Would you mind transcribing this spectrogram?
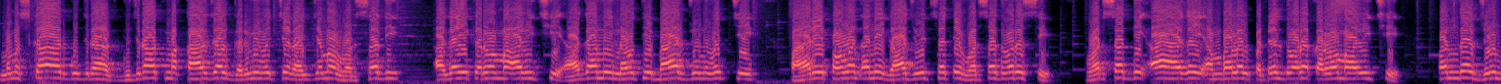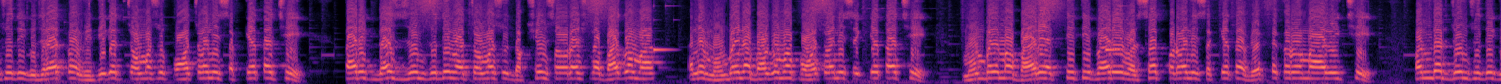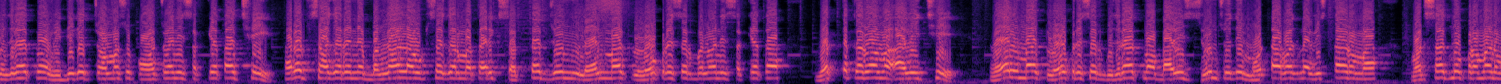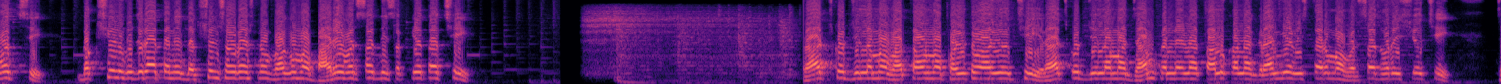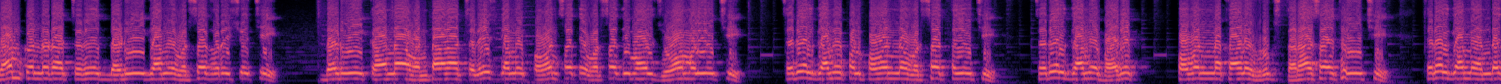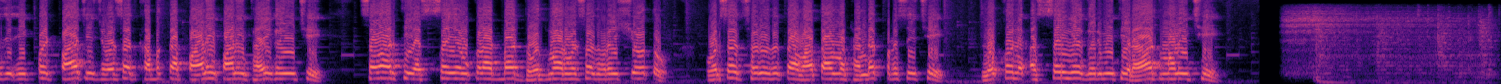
નમસ્કાર ગુજરાત. ગુજરાતમાં કાળજાળ ગરમી વચ્ચે રાજ્યમાં વરસાદી આગાહી કરવામાં આવી છે. આગામી નવથી બાર જૂન વચ્ચે ભારે પવન અને ગાજવીજ સાથે વરસાદ વરસશે. વરસાદની આ આગાહી અંબાલાલ પટેલ દ્વારા કરવામાં આવી છે. પંદર જૂન સુધી ગુજરાતમાં વિધિગત ચોમાસું પહોંચવાની શક્યતા છે. તારીખ દસ જૂન સુધીમાં ચોમાસું દક્ષિણ સૌરાષ્ટ્રના ભાગોમાં અને મુંબઈના ભાગોમાં પહોંચવાની શક્યતા છે. મુંબઈમાં ભારે અતિથી ભારે વરસાદ પડવાની શક્યતા વ્યક્ત કરવામાં આવી છે. પંદર જૂન સુધી ગુજરાતમાં વિધિગત ચોમાસું પહોંચવાની શક્યતા છે. અરબ સાગર અને બંગાળના ઉપસાગરમાં તારીખ સત્તર જૂન લેન્ડમાર્ક લો પ્રેશર બનવાની શક્યતા વ્યક્ત કરવામાં આવી છે. વેલમાર્ક લો પ્રેશર ગુજરાતમાં બાવીસ જૂન સુધી મોટાભાગના વિસ્તારોમાં વરસાદનું પ્રમાણ વધશે. દક્ષિણ ગુજરાત અને દક્ષિણ સૌરાષ્ટ્રના ભાગોમાં ભારે વરસાદની શક્યતા છે. રાજકોટ જિલ્લામાં વાતાવરણમાં પલટો આવ્યો છે. રાજકોટ જિલ્લામાં જામકંડોરણા તાલુકાના ગ્રામ્ય વિસ્તારોમાં વરસાદ વરસ્યો છે. જામકંડોરા ચરેજ, દડવી ગામે વરસાદ વરસ્યો છે. દડવી, કાના, વંટાણા, ચરેજ ગામે પવન સાથે વરસાદી માહોલ જોવા મળ્યો છે. ચરેલ ગામે પણ પવનનો વરસાદ થયો છે. ચરેલ ગામે ભારે પવનના કારણે વૃક્ષ ધરાશાય થયું છે. ચરેલ ગામે અંદાજે એક પોઈન્ટ પાંચ ઇંચ વરસાદ ખાબકતા પાણી પાણી થઈ ગયું છે. સવારથી અસહ્ય ઉકળાટ બાદ ધોધમાર વરસાદ વરસ્યો હતો. વરસાદ શરૂ થતા વાતાવરણમાં ઠંડક પ્રસરી છે. લોકોને અસહ્ય ગરમીથી રાહત મળી છે.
